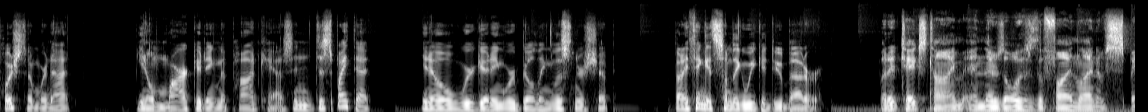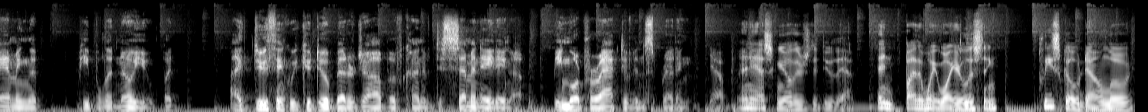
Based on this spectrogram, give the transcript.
push them. We're not, you know, marketing the podcast. And despite that, you know, we're getting we're building listenership. But I think it's something we could do better. But it takes time and there's always the fine line of spamming the people that know you. But I do think we could do a better job of kind of disseminating, uh, being more proactive in spreading. Yeah, and asking others to do that. And by the way, while you're listening, please go download,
